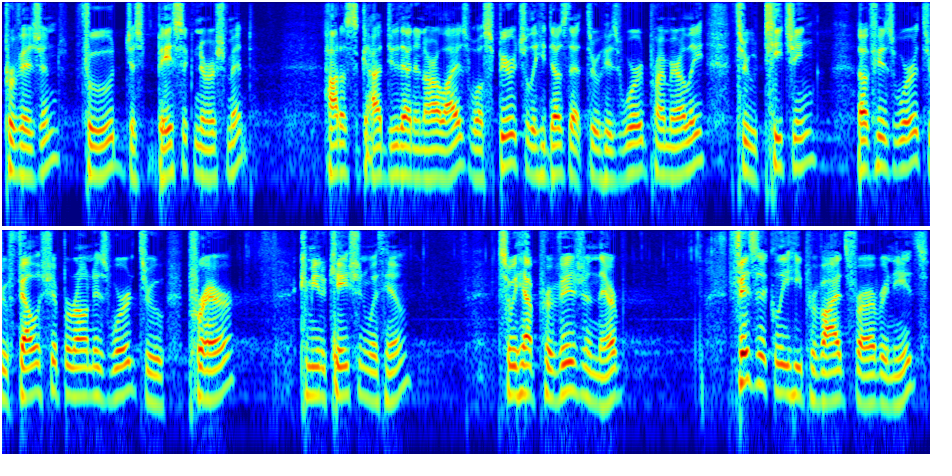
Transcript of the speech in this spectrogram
Provision, food, just basic nourishment. How does God do that in our lives? Well, spiritually, He does that through His Word primarily, through teaching of His Word, through fellowship around His Word, through prayer, communication with Him. So we have provision there. Physically, He provides for our every needs.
